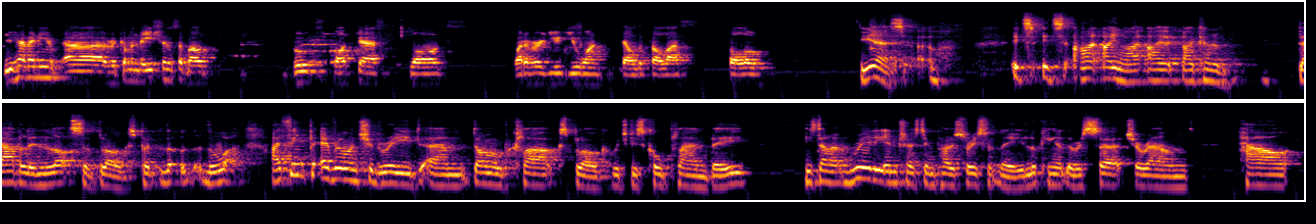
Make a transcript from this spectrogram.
Do you have any uh, recommendations about books podcasts blogs whatever you, you want tell the fellas follow yes it's it's I I I, I kind of dabble in lots of blogs, but the, the I think everyone should read um, Donald Clark's blog, which is called Plan B. He's done a really interesting post recently looking at the research around how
